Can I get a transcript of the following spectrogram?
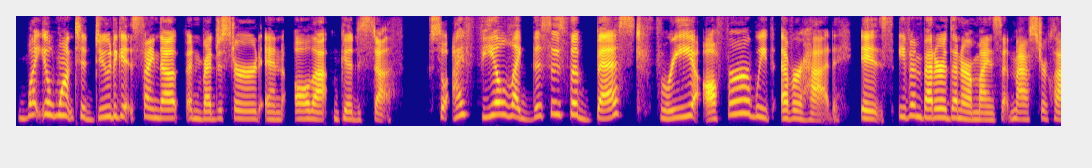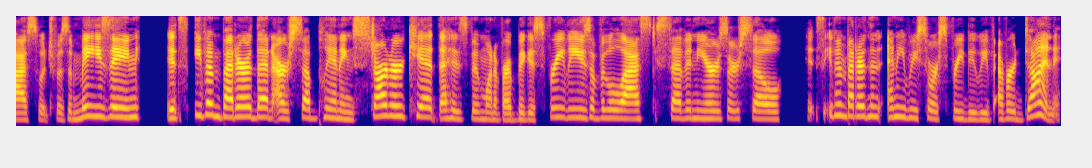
what you'll want to do to get signed up and registered, and all that good stuff. So I feel like this is the best free offer we've ever had. It's even better than our Mindset Masterclass, which was amazing. It's even better than our sub planning starter kit that has been one of our biggest freebies over the last seven years or so. It's even better than any resource freebie we've ever done.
